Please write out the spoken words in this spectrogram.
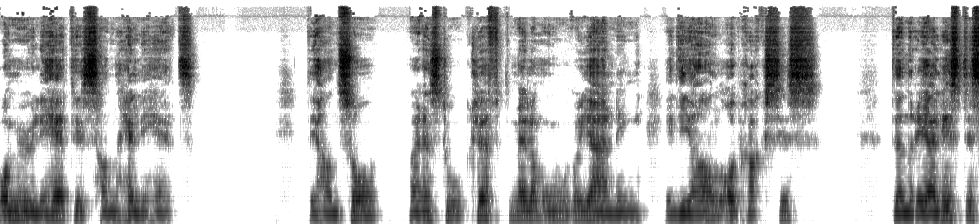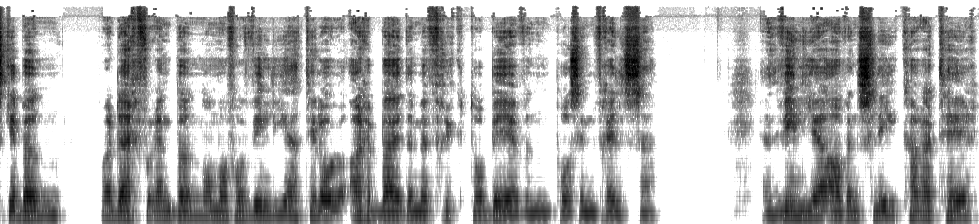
og mulighet til sann hellighet. Det han så, var en stor kløft mellom ord og gjerning, ideal og praksis. Den realistiske bønnen var derfor en bønn om å få vilje til å arbeide med frykt og beven på sin frelse. En vilje av en slik karakter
